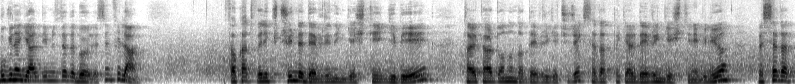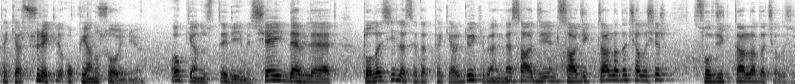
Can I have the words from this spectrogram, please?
Bugüne geldiğimizde de böylesin filan. Fakat Veli Küçük'ün de devrinin geçtiği gibi Tayyip Erdoğan'ın da devri geçecek. Sedat Peker devrin geçtiğini biliyor ve Sedat Peker sürekli okyanusu oynuyor. Okyanus dediğimiz şey devlet. Dolayısıyla Sedat Peker diyor ki ben ne sağcıyım, sağcı iktidarla da çalışır, solcu iktidarla da çalışır.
